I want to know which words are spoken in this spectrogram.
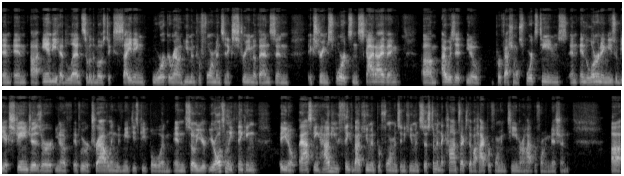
and and uh, Andy had led some of the most exciting work around human performance and extreme events and extreme sports and skydiving. Um, I was at you know professional sports teams and, and learning these would be exchanges or you know if, if we were traveling we'd meet these people. And and so you're, you're ultimately thinking you know asking how do you think about human performance in a human system in the context of a high performing team or a high performing mission? Uh,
